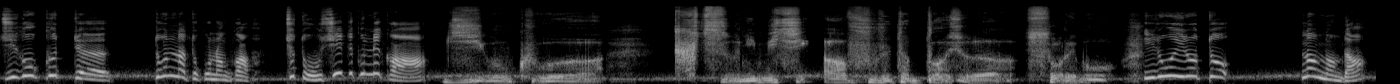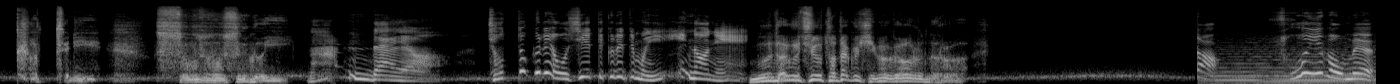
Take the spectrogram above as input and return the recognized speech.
地獄ってどんなとこなんかちょっと教えてくんねえか？地獄は苦痛に満ち溢れた場所だ。それもいろいろと何なんだ？勝手に想像するがい。いなんだよ。ちょっとくれ教えてくれてもいいのに。無駄口を叩く暇があるなら。そういえばおめえ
